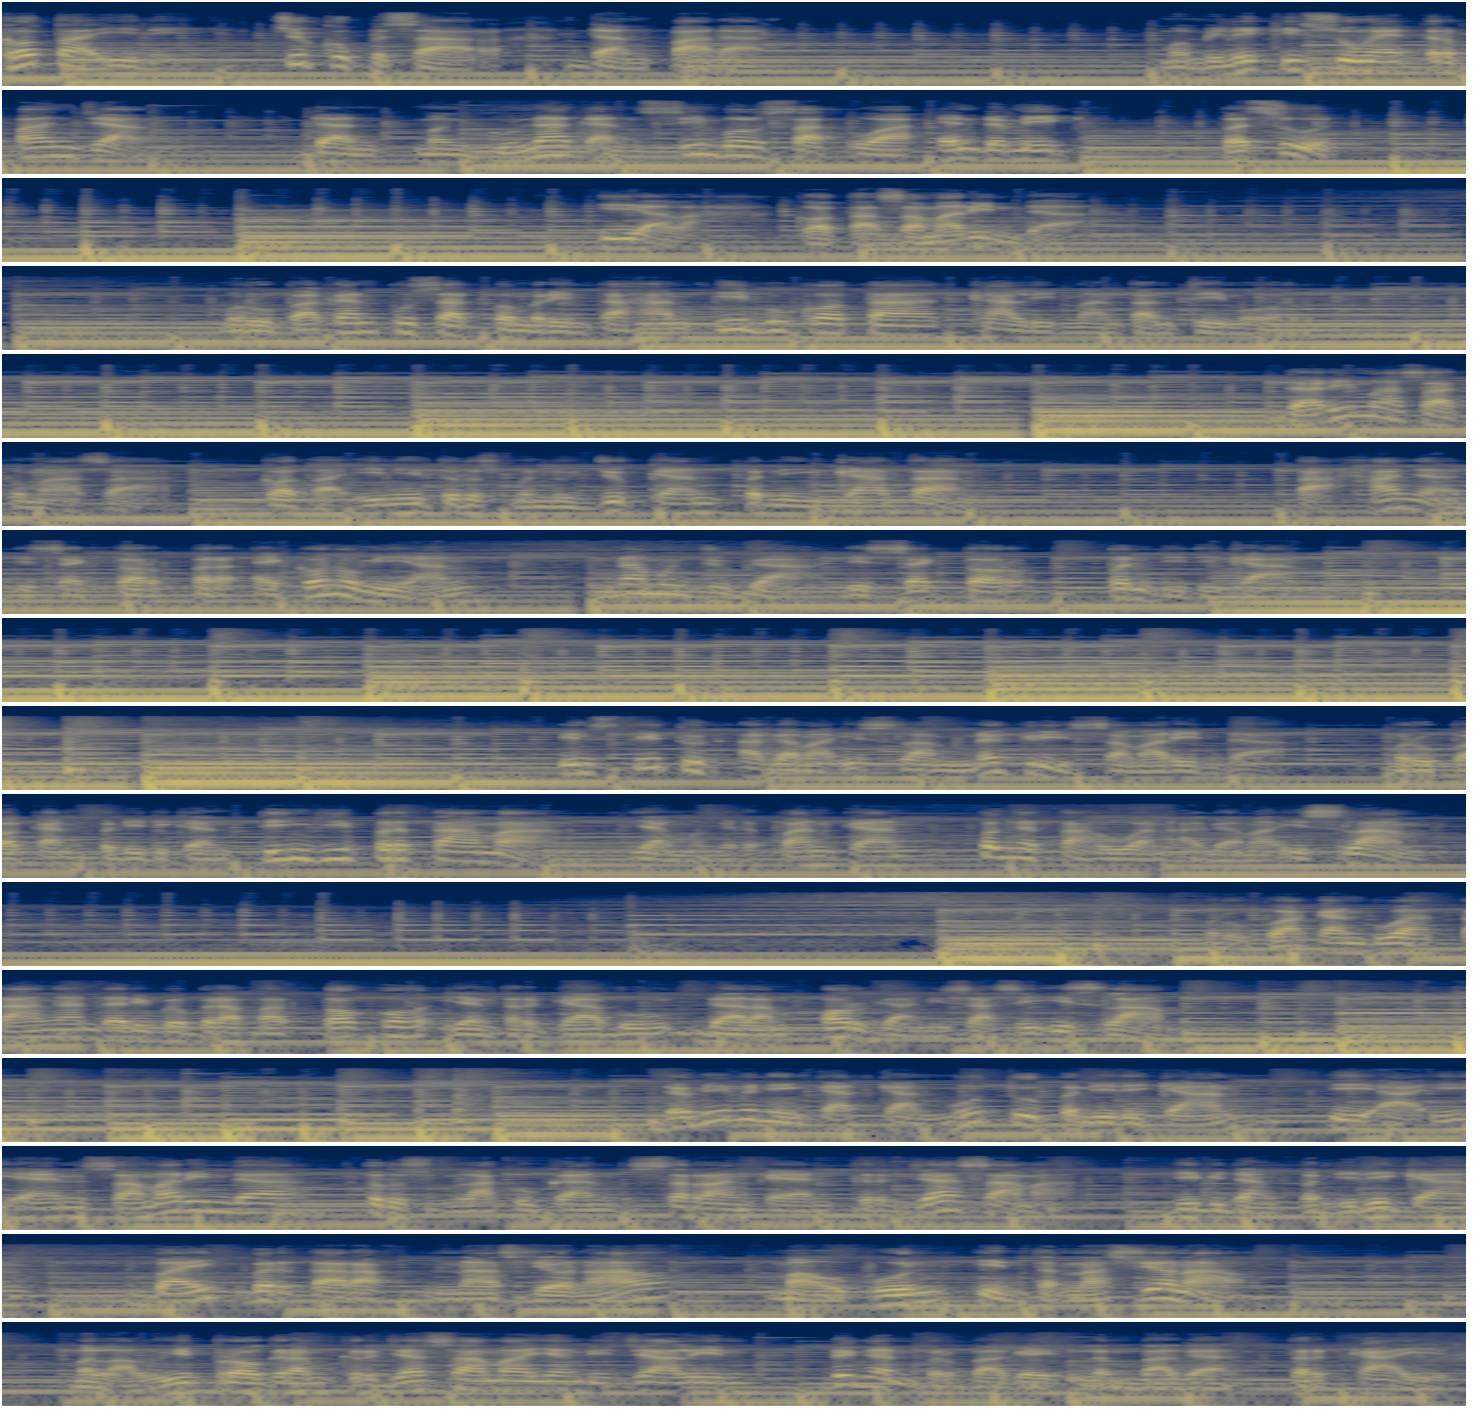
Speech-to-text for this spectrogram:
Kota ini cukup besar dan padat. Memiliki sungai terpanjang dan menggunakan simbol satwa endemik pesut. Ialah kota Samarinda. Merupakan pusat pemerintahan ibu kota Kalimantan Timur. Dari masa ke masa, kota ini terus menunjukkan peningkatan tak hanya di sektor perekonomian, namun juga di sektor pendidikan. Institut Agama Islam Negeri Samarinda merupakan pendidikan tinggi pertama yang mengedepankan pengetahuan agama Islam merupakan buah tangan dari beberapa tokoh yang tergabung dalam organisasi Islam. Demi meningkatkan mutu pendidikan, IAIN Samarinda terus melakukan serangkaian kerjasama di bidang pendidikan, baik bertaraf nasional maupun internasional, melalui program kerjasama yang dijalin dengan berbagai lembaga terkait.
